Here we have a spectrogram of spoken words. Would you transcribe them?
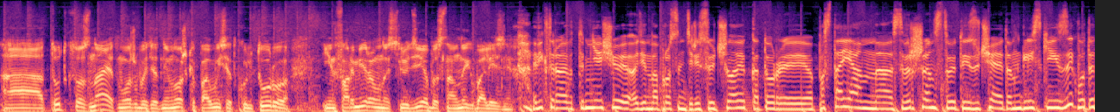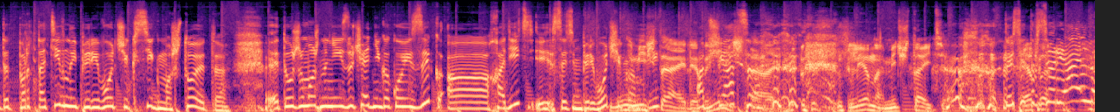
А тут, кто знает, может быть, это немножко повысит культуру и информированность людей об основных болезнях. Виктор, а вот меня еще один вопрос интересует. Человек, который постоянно совершенствует и изучает английский язык, вот этот портативный переводчик Sigma, что это? Это уже можно не изучать никакой язык, а ходить с этим переводчиком Не мечтай, Лена, не общаться. мечтай. Лена, мечтайте. То есть это все реально?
